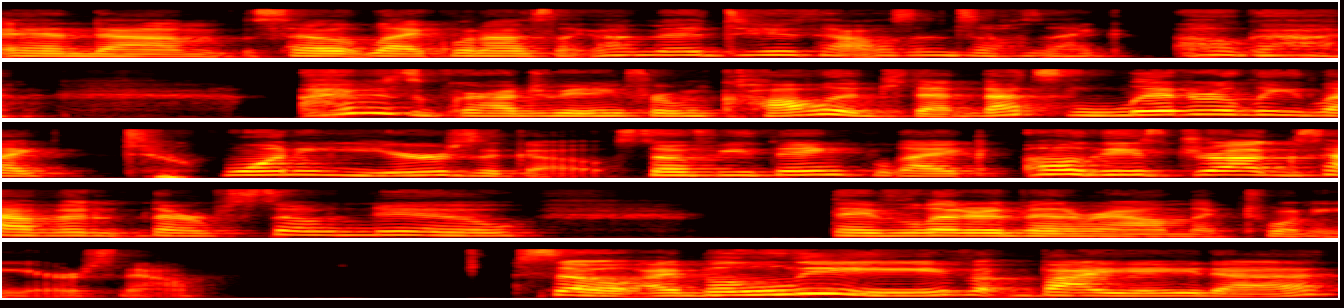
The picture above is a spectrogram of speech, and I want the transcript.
And um, so, like, when I was like, oh, mid 2000s, I was like, oh, God, I was graduating from college then. That's literally like 20 years ago. So, if you think, like, oh, these drugs haven't, they're so new, they've literally been around like 20 years now. So, I believe Byetta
